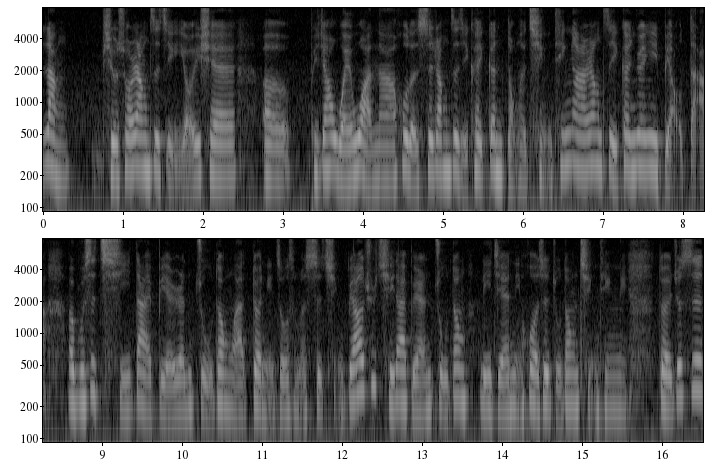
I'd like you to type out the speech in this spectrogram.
让。比如说，让自己有一些呃比较委婉啊，或者是让自己可以更懂得倾听啊，让自己更愿意表达，而不是期待别人主动来对你做什么事情。不要去期待别人主动理解你，或者是主动倾听你。对，就是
